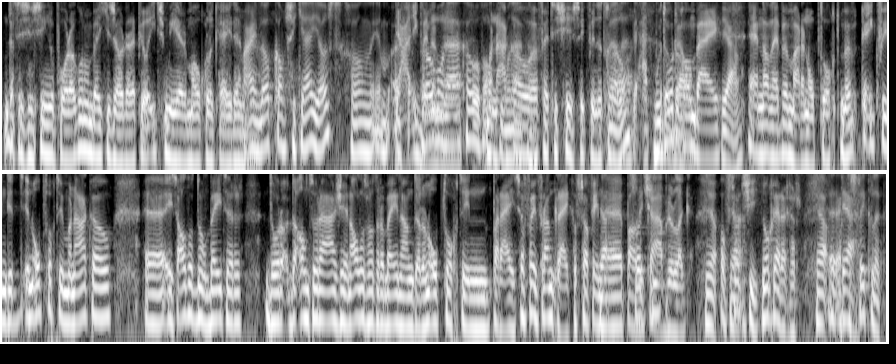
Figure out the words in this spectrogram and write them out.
dat is in Singapore ook wel een beetje zo. Daar heb je wel iets meer mogelijkheden. Maar in welk kamp zit jij, Joost? Gewoon in, ja, ik ben pro een, Monaco eh, of anti-Monaco? Monaco eh, fetischist. Ik vind het Wel, geweldig. Ja, het moet hoort er ook gewoon bij. Ja. En dan hebben we maar een optocht. Maar ik vind dit, een optocht in Monaco eh, is altijd nog beter door de entourage en alles wat er omheen hangt dan een optocht in Parijs of in Frankrijk of zo of in Ja, eh Sochi. Ja. Of. Sochi, nog erger. Ja. Echt Ja. verschrikkelijk.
